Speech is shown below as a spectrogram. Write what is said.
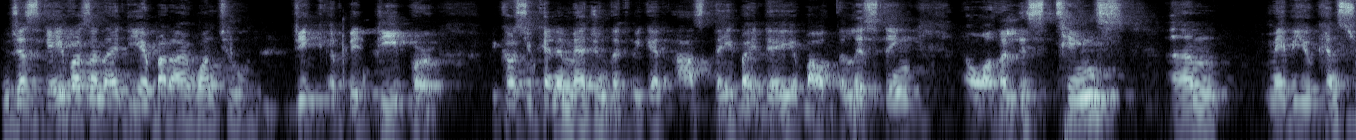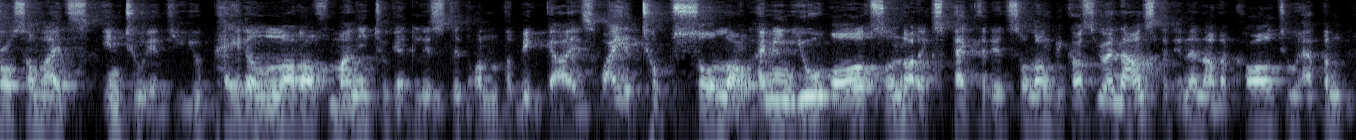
you just gave us an idea but i want to dig a bit deeper because you can imagine that we get asked day by day about the listing or the listings. Um, maybe you can throw some lights into it. You paid a lot of money to get listed on the big guys. Why it took so long? I mean, you also not expected it so long because you announced it in another call to happen,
